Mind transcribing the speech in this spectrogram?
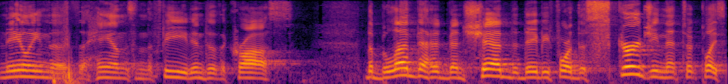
nailing the, the hands and the feet into the cross the blood that had been shed the day before, the scourging that took place.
